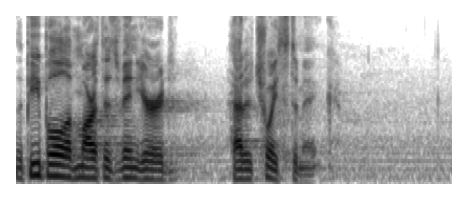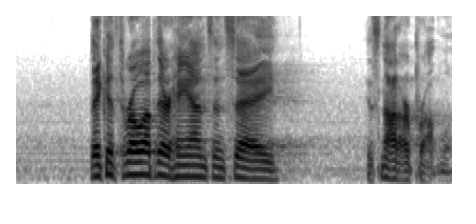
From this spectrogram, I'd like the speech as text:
the people of Martha's Vineyard had a choice to make. They could throw up their hands and say, It's not our problem.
